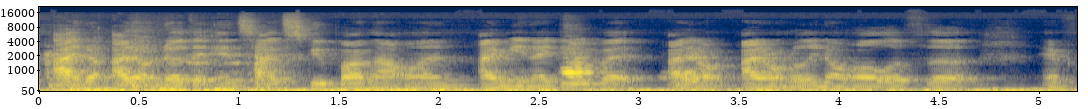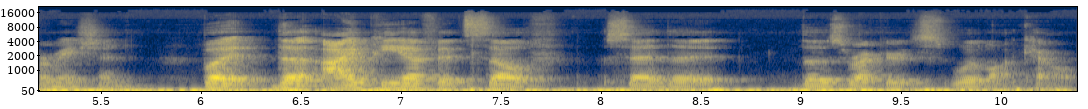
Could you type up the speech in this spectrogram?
I don't. I don't know the inside scoop on that one. I mean, I do, but I don't. I don't really know all of the information. But the IPF itself said that those records will not count.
